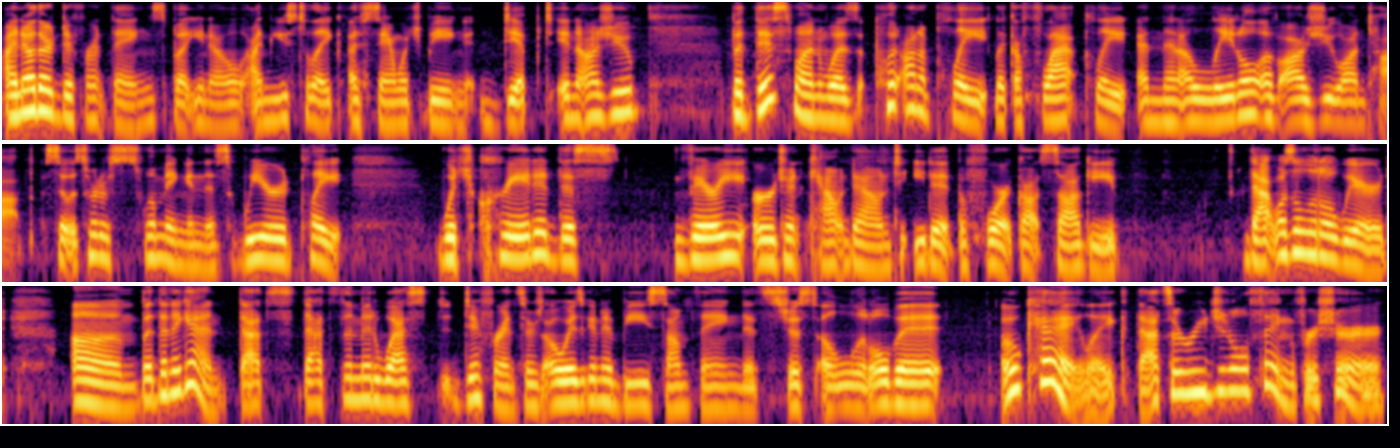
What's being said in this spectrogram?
I know they're different things, but you know, I'm used to like a sandwich being dipped in au jus. But this one was put on a plate, like a flat plate, and then a ladle of au jus on top. So it was sort of swimming in this weird plate, which created this very urgent countdown to eat it before it got soggy. That was a little weird. Um, but then again, that's that's the Midwest difference. There's always going to be something that's just a little bit okay. Like that's a regional thing for sure.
